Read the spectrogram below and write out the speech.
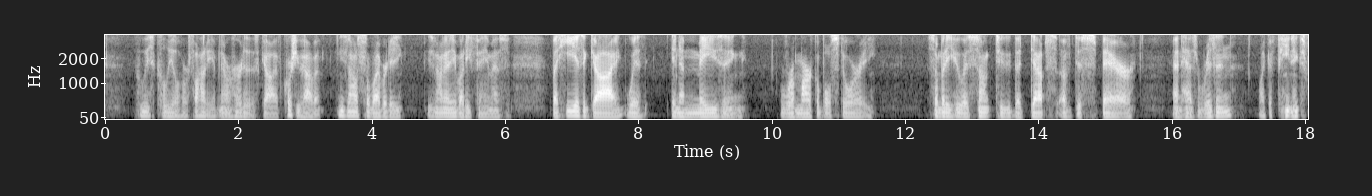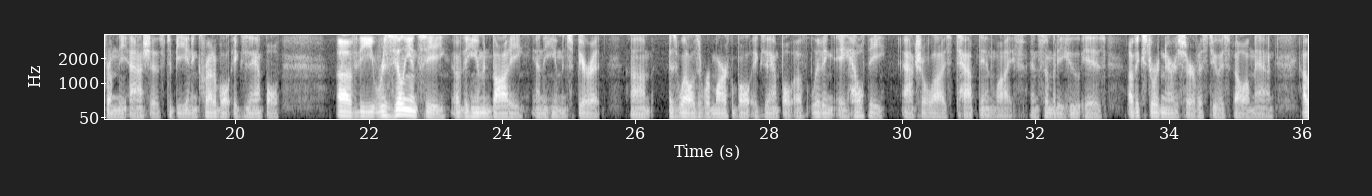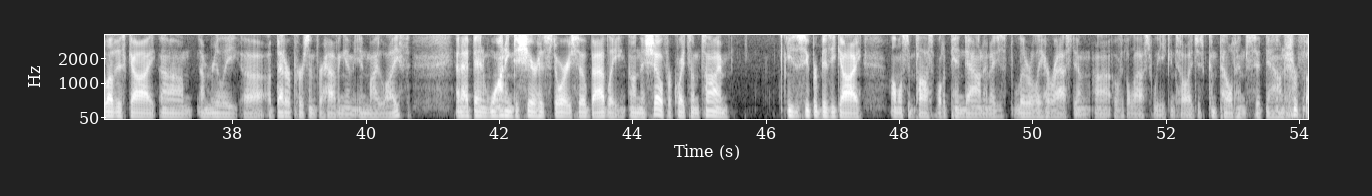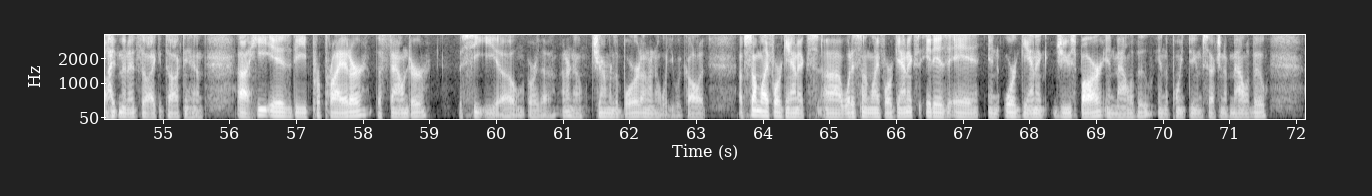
Who is Khalil Rafati? I've never heard of this guy. Of course, you haven't. He's not a celebrity, he's not anybody famous, but he is a guy with an amazing, remarkable story. Somebody who has sunk to the depths of despair and has risen like a phoenix from the ashes to be an incredible example of the resiliency of the human body and the human spirit, um, as well as a remarkable example of living a healthy, actualized, tapped in life, and somebody who is of extraordinary service to his fellow man. I love this guy. Um, I'm really uh, a better person for having him in my life. And I've been wanting to share his story so badly on this show for quite some time he's a super busy guy, almost impossible to pin down. And I just literally harassed him uh, over the last week until I just compelled him to sit down for five minutes so I could talk to him. Uh, he is the proprietor, the founder, the CEO, or the, I don't know, chairman of the board. I don't know what you would call it. Of Sun Life Organics. Uh, what is Sun Life Organics? It is a an organic juice bar in Malibu, in the Point Dume section of Malibu.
